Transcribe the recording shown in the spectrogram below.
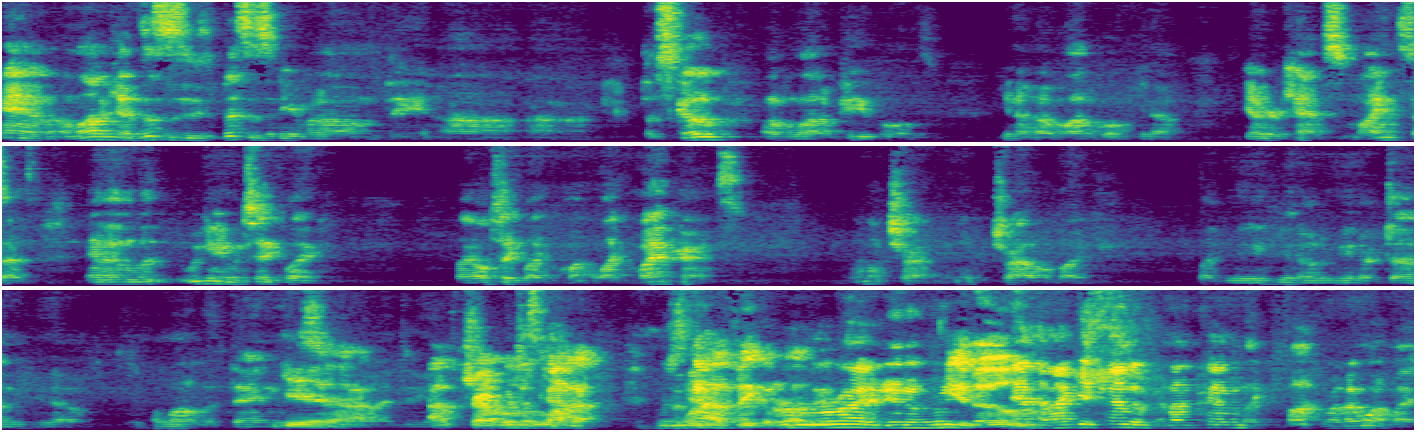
And a lot of cats, this is this isn't even on the uh, the scope of a lot of people's, you know, of a lot of well, you know, younger cats' mindsets. And then we can even take like, like I'll take like my, like my parents. I'm not trying. I never traveled like like me, you know what I mean, or done, you know, a mm-hmm. lot of the things. Yeah, you know, I do. I've traveled a kinda- lot. is When I kinda- think about it. right, you know, You know? and, and I get kind of, and I'm kind of like, fuck, man, I want my, I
